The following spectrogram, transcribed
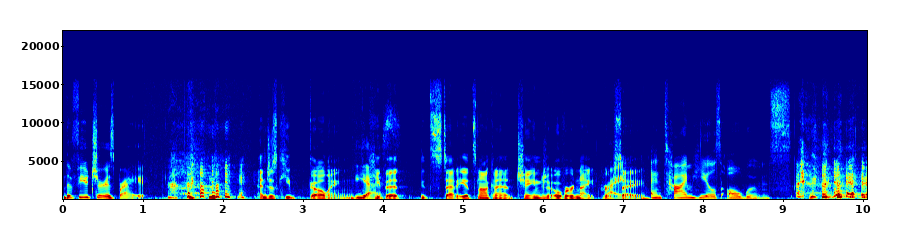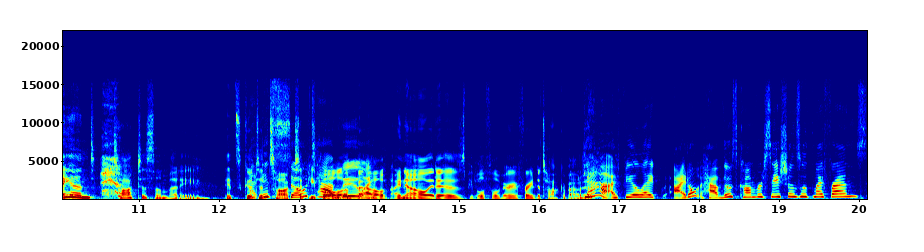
The future is bright. And just keep going. Yes. Keep it it's steady. It's not going to change overnight per Right. se. And time heals all wounds. and talk to somebody. It's good to It's talk to people taboo. I- about. I know it is. People feel very afraid to talk about it. Yeah, I feel like I don't have those conversations with my friends.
